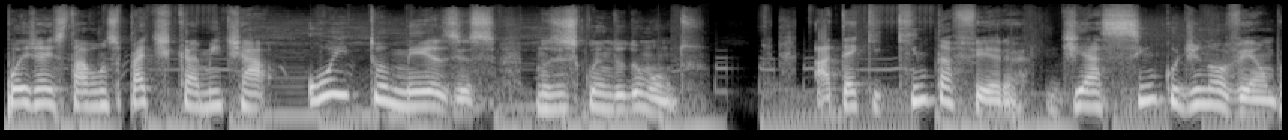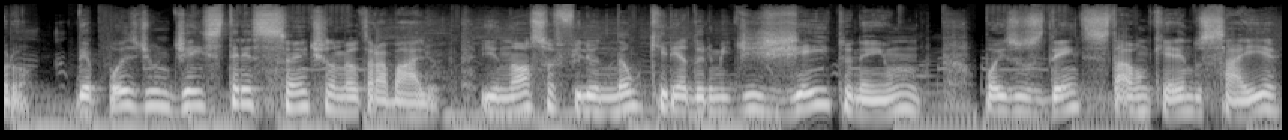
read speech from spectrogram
pois já estávamos praticamente há oito meses nos excluindo do mundo. Até que quinta-feira, dia 5 de novembro, depois de um dia estressante no meu trabalho e nosso filho não queria dormir de jeito nenhum, pois os dentes estavam querendo sair,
